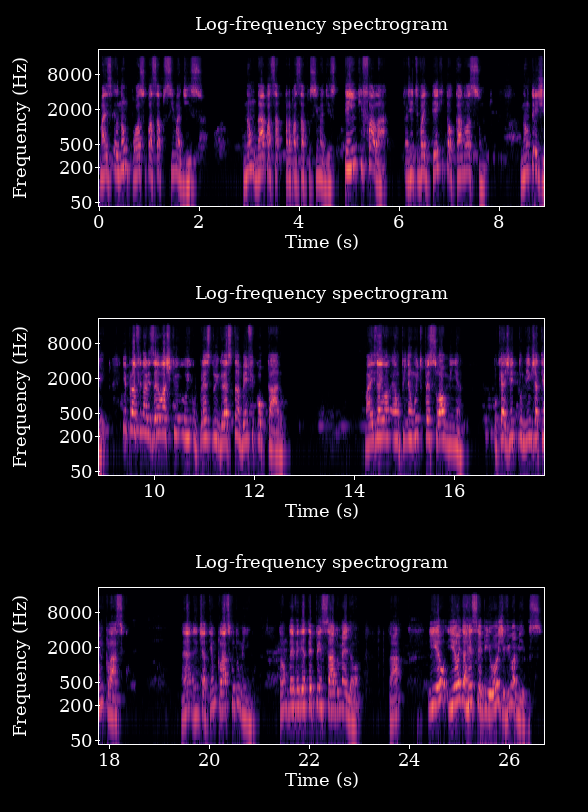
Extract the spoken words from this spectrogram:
mas eu não posso passar por cima disso. Não dá para passar por cima disso. Tem que falar. A gente vai ter que tocar no assunto. Não tem jeito. E para finalizar, eu acho que o, preço do ingresso também ficou caro. Mas aí é uma opinião muito pessoal minha. Porque a gente domingo já tem um clássico. Né? A gente já tem um clássico domingo. Então deveria ter pensado melhor. Tá? E eu, e eu ainda recebi hoje, viu, amigos?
